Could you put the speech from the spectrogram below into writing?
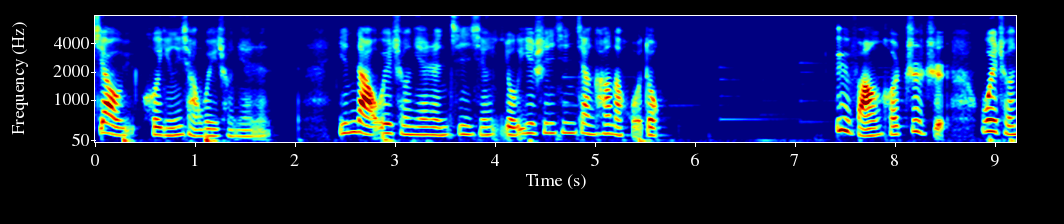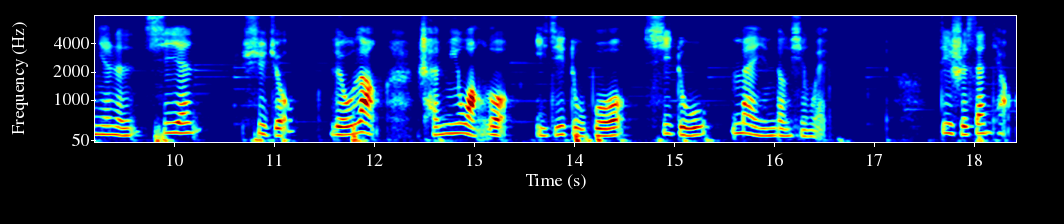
教育和影响未成年人，引导未成年人进行有益身心健康的活动，预防和制止未成年人吸烟、酗酒、流浪、沉迷网络以及赌博、吸毒、卖淫等行为。第十三条。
